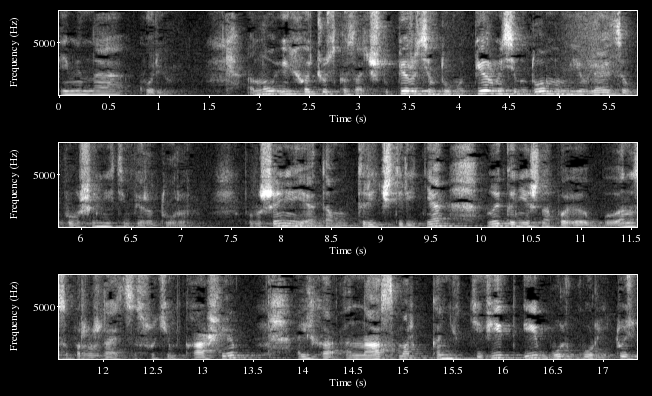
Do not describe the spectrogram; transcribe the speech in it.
именно корью. Ну и хочу сказать, что первые симптомы. Первым симптомом является повышение температуры повышение, там 3-4 дня. Ну и, конечно, э, она сопровождается сухим кашлем, насморк, конъюнктивит и боль в горле. То есть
